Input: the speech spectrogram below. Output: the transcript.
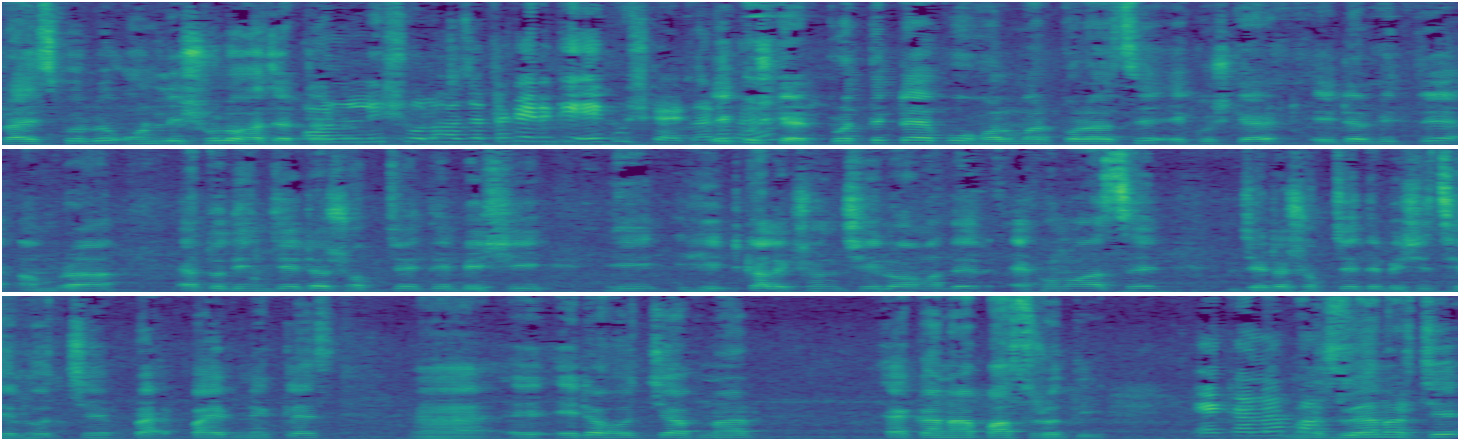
প্রাইস করবে অনলি ষোলো হাজার টাকা। অনলি ষোলো হাজার টাকা এটা কি একুশ ক্যারেট? একুশ ক্যারেট। প্রত্যেকটা অ্যাপও হলমার্ক করা আছে একুশ ক্যারেট। এটার ভিতরে আমরা এতদিন যেটা সবচাইতে বেশি হিট কালেকশন ছিল আমাদের এখনও আছে। যেটা সবচাইতে বেশি সেল হচ্ছে পাইপ নেকলেস এটা হচ্ছে আপনার একানা পাঁচ রতি। এক আনা মানে দুই আনার চেয়ে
